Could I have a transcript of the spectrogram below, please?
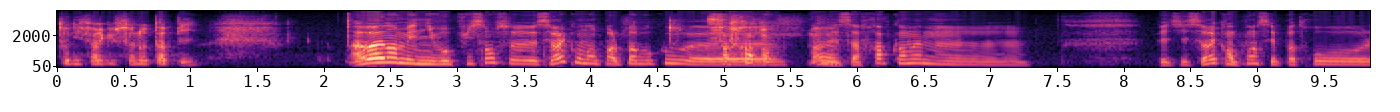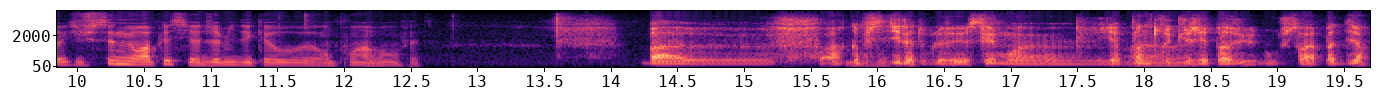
Tony Ferguson au tapis. Ah ouais non mais niveau puissance c'est vrai qu'on en parle pas beaucoup. Ça frappe, hein. Ouais, mais ça frappe quand même. Euh, Petit. C'est vrai qu'en point c'est pas trop... J'essaie de me rappeler s'il a déjà mis des KO euh, en point avant en fait. Bah, euh, alors, comme je t'ai dit, la WEC, moi, euh, il y a plein de trucs ouais. que j'ai pas vu, donc je saurais pas te dire.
